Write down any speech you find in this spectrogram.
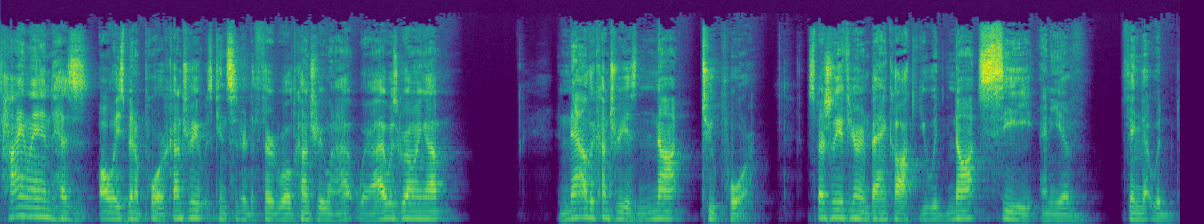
Thailand has always been a poor country. It was considered a third world country when I where I was growing up. Now the country is not too poor, especially if you're in Bangkok. You would not see any of thing that would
